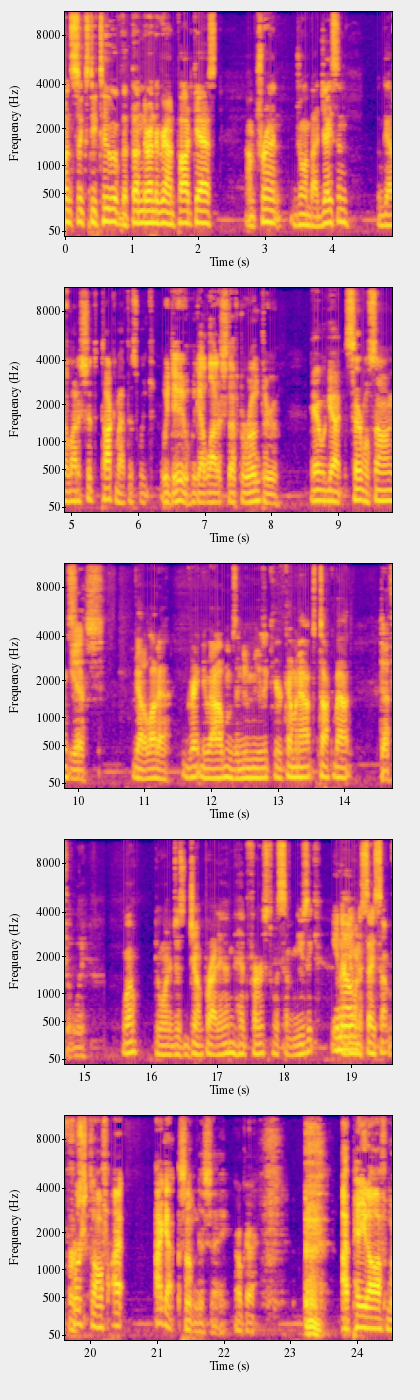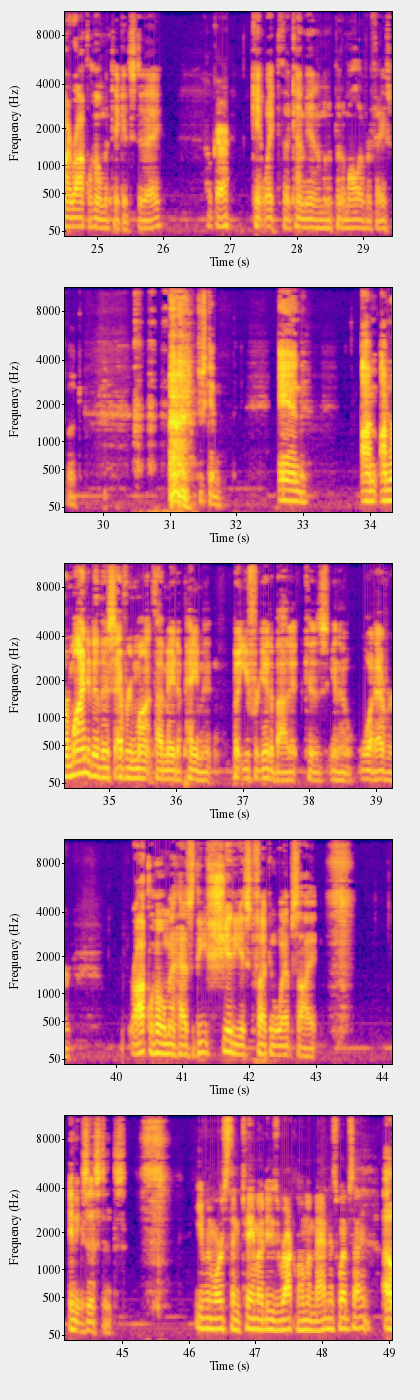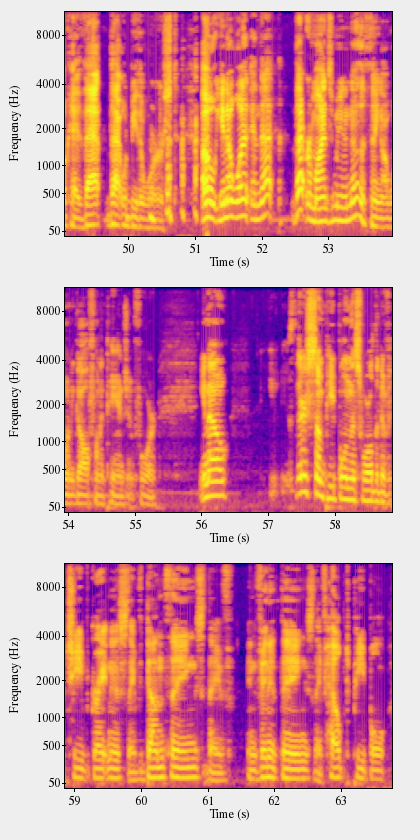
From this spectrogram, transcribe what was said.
episode 162 of the Thunder Underground podcast. I'm Trent, joined by Jason. We've got a lot of shit to talk about this week. We do. We got a lot of stuff to run through. Yeah, we got several songs. Yes, We got a lot of great new albums and new music here coming out to talk about. definitely. Well, do you want to just jump right in head first with some music? You know, you want to say something first? First off, I I got something to say. Okay. I paid off my Rocklahoma tickets today. Okay. Can't wait till they come in. I'm going to put them all over Facebook. Just kidding. And I'm I'm reminded of this every month. I made a payment, but you forget about it because you know whatever. Rocklahoma has the shittiest fucking website in existence. Even worse than KMOD's Rocklahoma Madness website? Okay, that that would be the worst. oh, you know what? And that that reminds me of another thing I want to go off on a tangent for. You know, there's some people in this world that have achieved greatness. They've done things, they've invented things, they've helped people.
